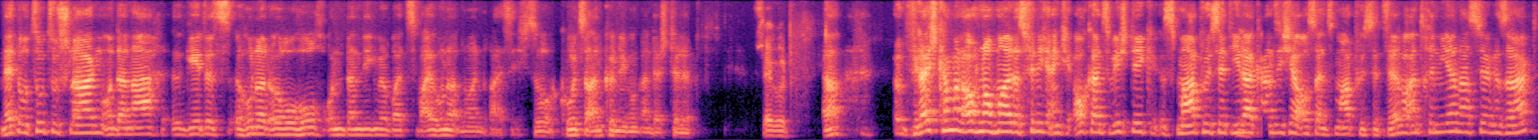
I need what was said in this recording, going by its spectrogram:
netto zuzuschlagen und danach geht es 100 Euro hoch und dann liegen wir bei 239. So, kurze Ankündigung an der Stelle. Sehr gut. Ja, vielleicht kann man auch nochmal, das finde ich eigentlich auch ganz wichtig, Smart Preset, jeder kann sich ja auch sein Smart Preset selber antrainieren, hast du ja gesagt.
